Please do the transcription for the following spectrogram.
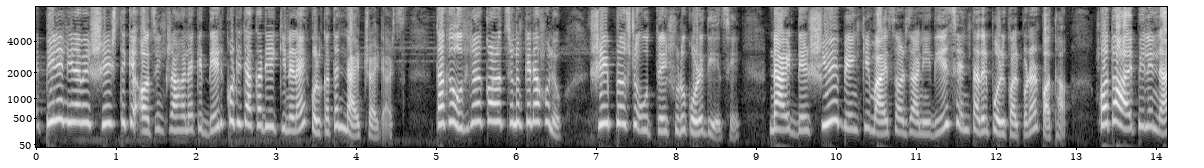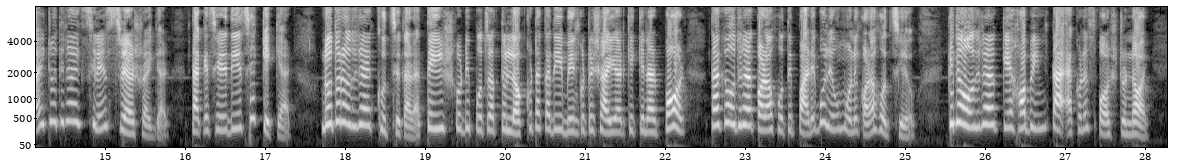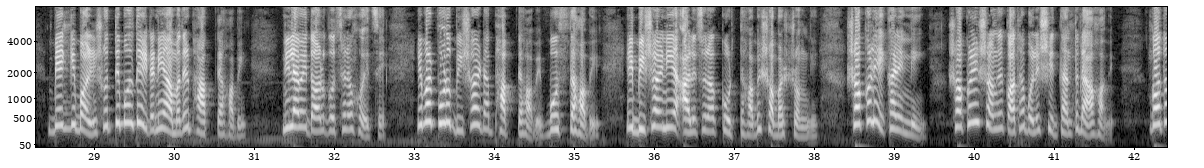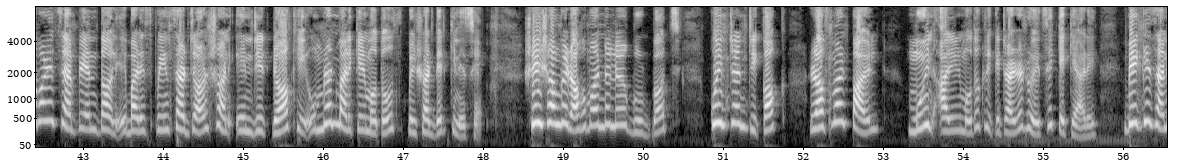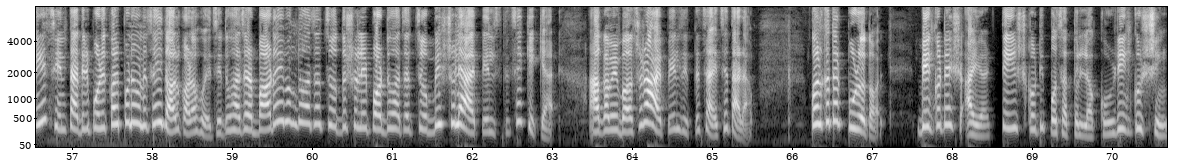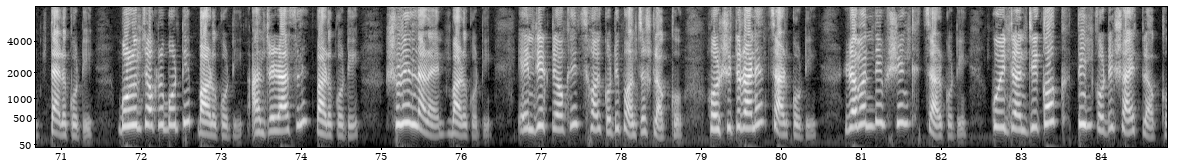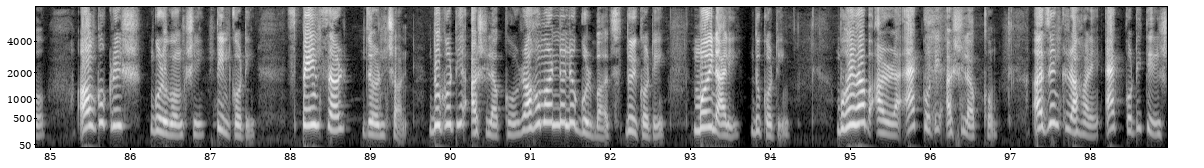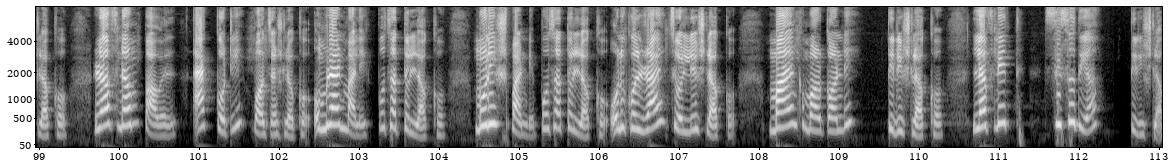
IPL নিলামের শেষ থেকে অজিঙ্ক রাহানাকে দেড় কোটি টাকা দিয়ে কিনে নেয় কলকাতার নাইট রাইডার্স। তাকে অধিনায়ক করার জন্য কেনা হলো? সেই প্রশ্ন উঠতে শুরু করে দিয়েছে। নাইটদের শিওই বেঙ্কি মাইসর জানিয়ে দিয়েছেন তাদের পরিকল্পনার কথা। গত আইপিএল নাইট অধিনায়ক ছিলেন শ্রেয়াস রাইগার। তাকে ছেড়ে দিয়েছে কেকেআর। নতুন অধিনায়ক খুঁজছে তারা। তেইশ কোটি পঁচাত্তর লক্ষ টাকা দিয়ে বেঙ্কটেশ আইয়ারকে কেনার পর তাকে অধিনায়ক করা হতে পারে বলেও মনে করা হচ্ছিল। কিন্তু অধিনায়ক কে হবেন তা এখনও স্পষ্ট নয়। বেঙ্কি বলেন। সত্যি বলতে এটা নিয়ে আমাদের ভাবতে হবে। নিলামে দল গোছানো হয়েছে। এবার পুরো বিষয়টা ভাবতে হবে, বুঝতে হবে। এই বিষয় নিয়ে আলোচনা করতে হবে সবার সঙ্গে। সকলে এখানে নেই। সকলের সঙ্গে কথা বলে সিদ্ধান্ত নেওয়া হবে। গতবারের চ্যাম্পিয়ন দল এবারে স্পেন্সার জনসন এনডিক নকে উমরান মালিকের মতো পেশারদের কিনেছে। সেই সঙ্গে রহমান্ডলের Gurbaz Quinton de Kock, Rovman Powell, Moeen আলীর মতো ক্রিকেটাররা রয়েছে কেকেআরে বেঙ্কে জানিয়েছেন, তাদের পরিকল্পনা অনুযায়ী দল করা হয়েছে। দু বারো এবং দু হাজার চোদ্দ সালের পর দু হাজার চব্বিশ সালে আইপিএল জিতেছে কেকেআর। আগামী বছরও আইপিএল জিততে চাইছে তারা। কলকাতার পুরো দল, ভেঙ্কটেশ আয়ার, তেইশ কোটি পঁচাত্তর লক্ষ, রিঙ্কু সিং, তেরো কোটি, বরুণ চক্রবর্তী, বারো কোটি, আন্দ্রে রাসেল, বারো কোটি, সুনীল নারায়ণ, বারো কোটি এনডিক নখে ছয় কোটি পঞ্চাশ লক্ষ, হর্ষিত রানা চার কোটি, রমনদীপ সিং চার কোটি, কুইন্টন টিকক তিন কোটি ষাট লক্ষ অঙ্ক কৃষ গুরুবংশী, তিন কোটি। স্পেন্সার, জনসন, দু কোটি আশি লক্ষ। রহমান্ডলু গুরবাজ দুই কোটি। মইন আলী দু কোটি। বৈভব আররা, এক কোটি আশি লক্ষ। অজিঙ্ক রাহানে, এক কোটি তিরিশ লক্ষ। রফনম পাওয়েল, এক কোটি পঞ্চাশ লক্ষ। উমরান মালিক, পঁচাত্তর লক্ষ। মনীষ পাণ্ডে, পঁচাত্তর লক্ষ। অনুকূল রায়, চল্লিশ লক্ষ। মায়াঙ্ক মরকন্ডে তিরিশ লক্ষ। লভনীত সিসোদিয়া, তিরিশ লক্ষ।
